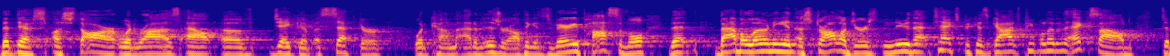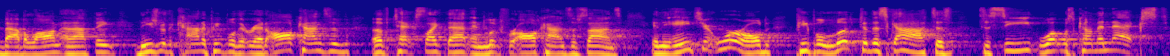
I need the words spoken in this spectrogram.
that a star would rise out of Jacob, a scepter would come out of Israel. I think it's very possible that Babylonian astrologers knew that text because God's people had been exiled to Babylon. And I think these were the kind of people that read all kinds of, of texts like that and looked for all kinds of signs. In the ancient world, people looked to the sky to, to see what was coming next.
